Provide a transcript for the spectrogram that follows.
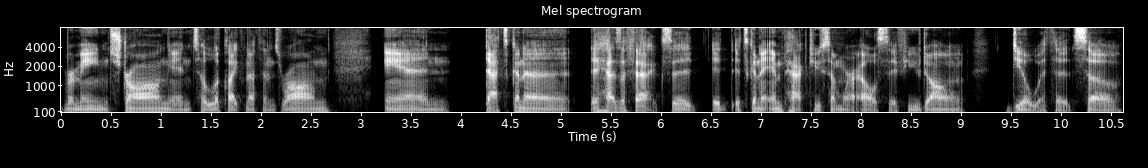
remain strong and to look like nothing's wrong. And that's gonna it has effects. It, it it's gonna impact you somewhere else if you don't deal with it. So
